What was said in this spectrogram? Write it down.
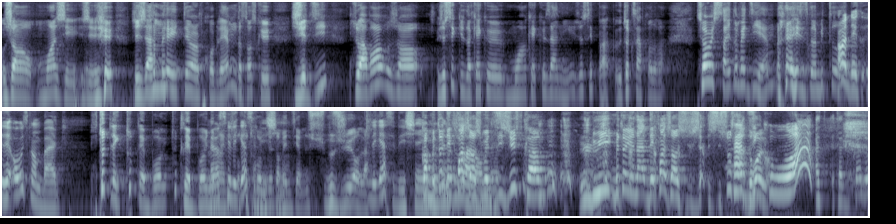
genre, moi, j'ai, j'ai, j'ai jamais été un problème, dans le sens que j'ai dit, tu vas voir, genre, je sais que dans quelques mois, quelques années, je sais pas, le temps que ça prendra, tu vas recite dans mes DM, it's gonna be too Oh, they, they always come back. toutes les, toutes les boys, toutes les boys Mais de parce que les sont gars, c'est des DM. Je vous jure, là. Les gars, c'est des chiens. Comme, mettons, des fois, genre, je me dis juste comme, lui, mettons, il y en a, des fois, genre, je, je, je trouve T'as ça dit drôle. quoi? Ah, T'as dit quoi, là?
